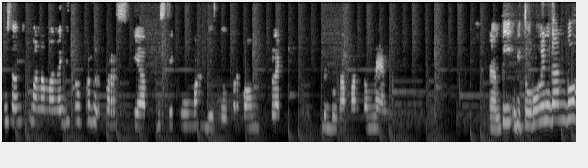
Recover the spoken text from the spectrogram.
Terus nanti ke mana-mana gitu per, per setiap distrik rumah gitu per komplek gedung apartemen. Nanti diturunin kan tuh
